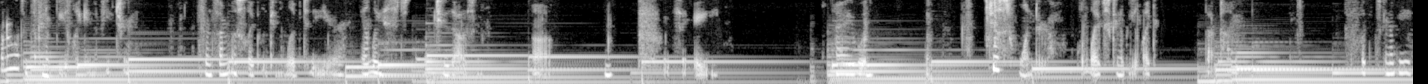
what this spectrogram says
wonder what it's gonna since I'm most likely to live to the year at least 2000, uh, let's say 80, I would just wonder what life's going to be like that time. Like it's gonna be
